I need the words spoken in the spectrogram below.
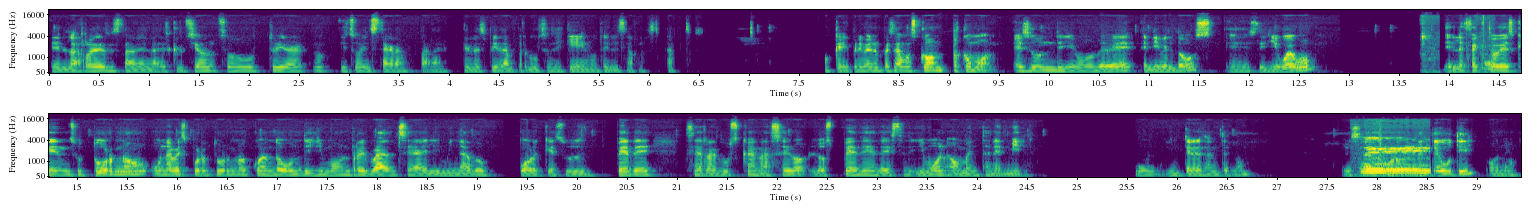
En las redes están en la descripción, su Twitter y su Instagram para que les pidan permisos si quieren utilizar las cartas. Ok, primero empezamos con Tokomon. Es un Digimon bebé de nivel 2, es Digihuevo. El efecto es que en su turno, una vez por turno, cuando un Digimon rival sea eliminado porque sus PD se reduzcan a cero, los PD de este Digimon aumentan en 1000. Uh, interesante, ¿no? ¿Es algo Eh, realmente útil o no?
